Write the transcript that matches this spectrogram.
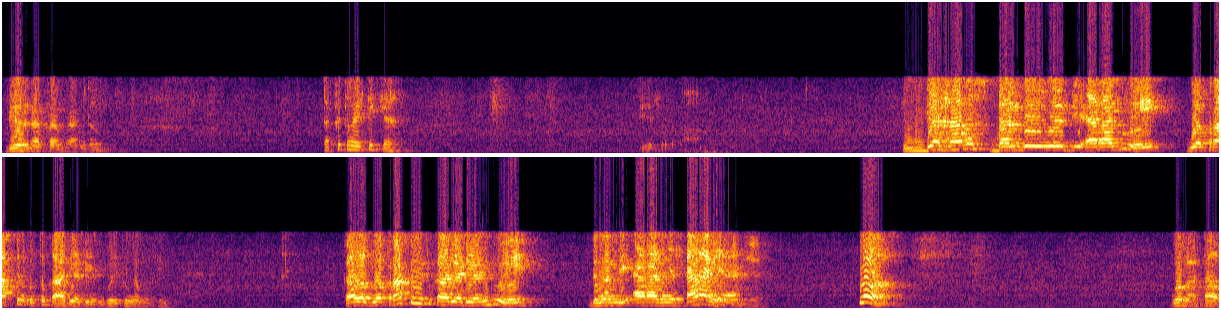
biar kata bandel, tapi itu etika. Gitu. Nggak harus bandelnya di era gue, gue terapin untuk keadaan gue itu nggak mungkin. Kalau gue terapin itu keadaan gue dengan di eranya sekarang ya, loh, gue nggak tahu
